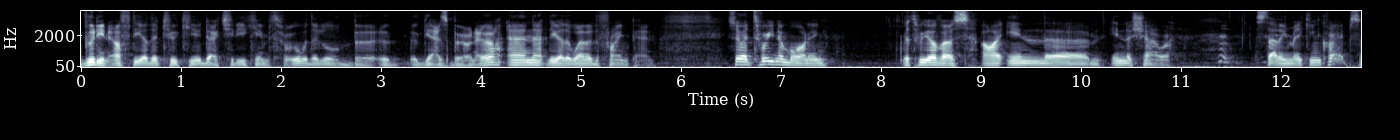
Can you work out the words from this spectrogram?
Good enough, the other two kids actually came through with a little gas burner and the other one with a frying pan. So at three in the morning, the three of us are in the, in the shower, starting making crepes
